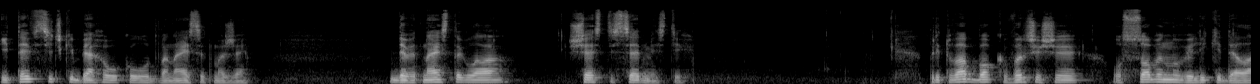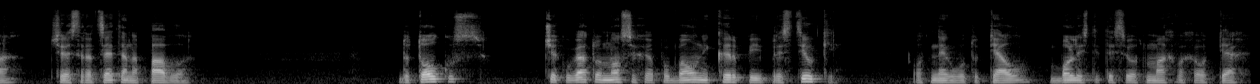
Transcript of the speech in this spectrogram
И те всички бяха около 12 мъже. 19 глава, 6-7 стих. При това Бог вършеше особено велики дела чрез ръцете на Павла. До толкова, че когато носеха по болни кърпи и престилки от неговото тяло, болестите се отмахваха от тях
